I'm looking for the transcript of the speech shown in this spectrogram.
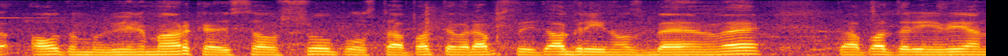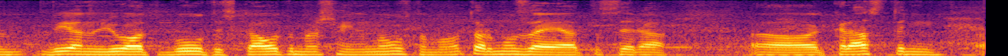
automobīļa markai ir savs šūpulis, tāpat var apstīt agrīnos BMW. Tāpat arī viena vien ļoti būtiska automašīna mūsu motoru muzejā, tas ir Krastiņa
